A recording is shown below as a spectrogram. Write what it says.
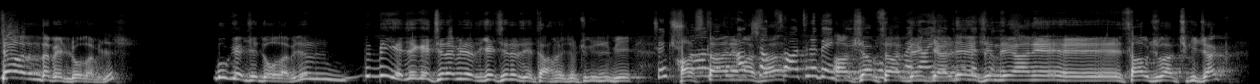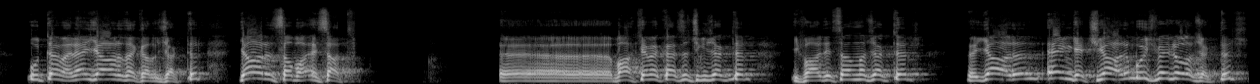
yarın da belli olabilir. Bu gece de olabilir. Bir gece geçirebilir. Geçirir diye tahmin ediyorum. Çünkü bir Çünkü şu an zaten akşam saatine denk geliyor. Akşam saat Muhtemelen denk geldi. yarına E Şimdi yani e, savcılar çıkacak. Muhtemelen yarın da kalacaktır. Yarın sabah Esat e, mahkeme karşısına çıkacaktır. İfadesi alınacaktır. Ve yarın en geç yarın bu iş belli olacaktır.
